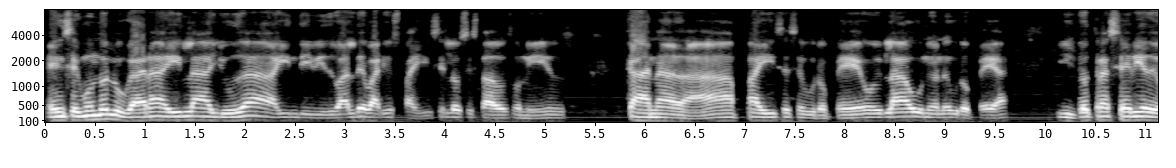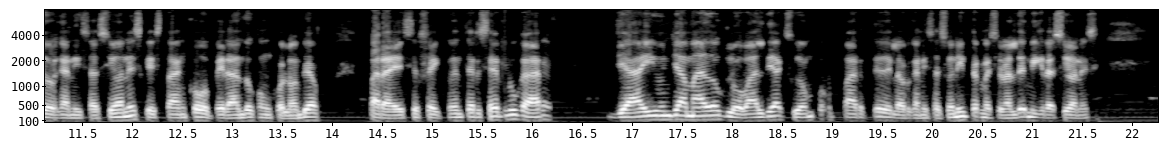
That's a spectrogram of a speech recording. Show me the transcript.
En segundo lugar, hay la ayuda individual de varios países, los Estados Unidos, Canadá, países europeos, la Unión Europea y otra serie de organizaciones que están cooperando con Colombia para ese efecto. En tercer lugar, ya hay un llamado global de acción por parte de la Organización Internacional de Migraciones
